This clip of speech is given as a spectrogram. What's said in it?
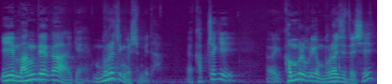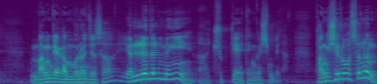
이 망대가 이게 무너진 것입니다. 갑자기 어, 건물 우리가 무너지듯이 망대가 무너져서 18명이 아, 죽게 된 것입니다. 당시로서는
